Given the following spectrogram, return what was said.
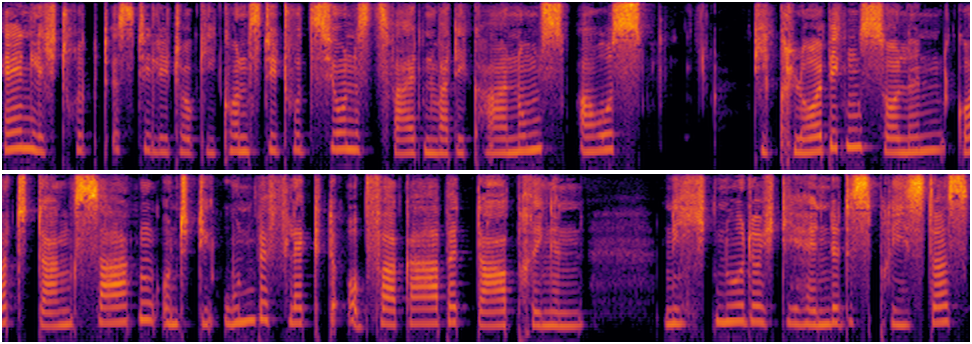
Ähnlich drückt es die Liturgiekonstitution des Zweiten Vatikanums aus. Die Gläubigen sollen Gott Dank sagen und die unbefleckte Opfergabe darbringen, nicht nur durch die Hände des Priesters,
